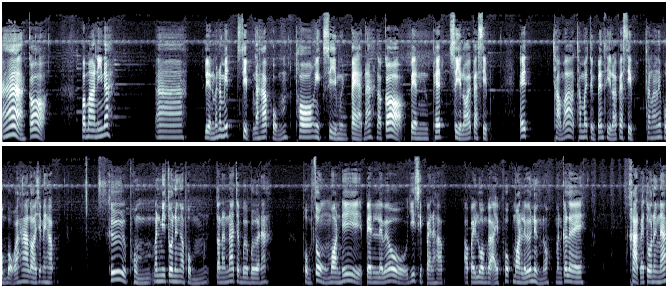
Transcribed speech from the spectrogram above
อ่า ก็ประมาณนี้นะ เหรียญพันธมิตร 10 นะครับผมทองอีก 48,000นะ แล้วก็เป็นเพชร 480 เอ๊ะถามว่าทำไมถึงเป็น 480 ทั้งนั้นที่ผมบอกว่า 500 ใช่ไหมครับ คือผมมันมีตัวหนึ่งอะผมตอนนั้นน่าจะเบอร์เบอร์นะ ผมส่งมอนที่เป็นเลเวล 20 ไปนะครับ เอาไปรวมกับไอ้พวกมอนเลเวล1เนาะมันก็เลยขาดไปตัวหนึ่งนะ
